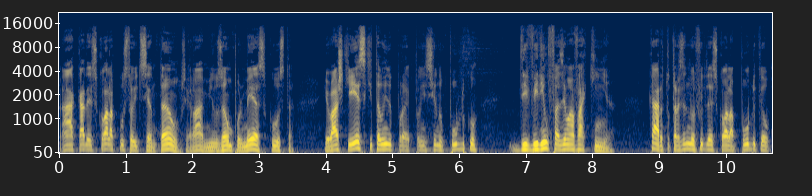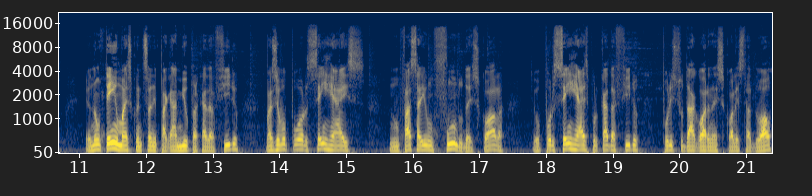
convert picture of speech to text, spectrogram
Ah, cada escola custa oitocentão, sei lá, milzão por mês, custa. Eu acho que esses que estão indo para o ensino público deveriam fazer uma vaquinha. Cara, tô trazendo meu filho da escola pública, eu, eu não tenho mais condição de pagar mil para cada filho, mas eu vou pôr 100 reais, não faça aí um fundo da escola, eu vou pôr 100 reais por cada filho por estudar agora na escola estadual.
